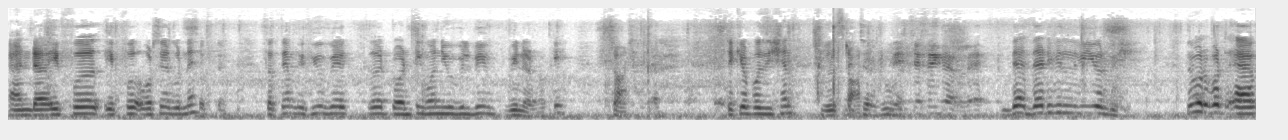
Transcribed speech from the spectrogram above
and uh, if uh, if what's your good name? Satyam, if you make uh, 21, you will be winner. Okay, start. Take your position. We'll start. That that will be your wish. No, but, but uh,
